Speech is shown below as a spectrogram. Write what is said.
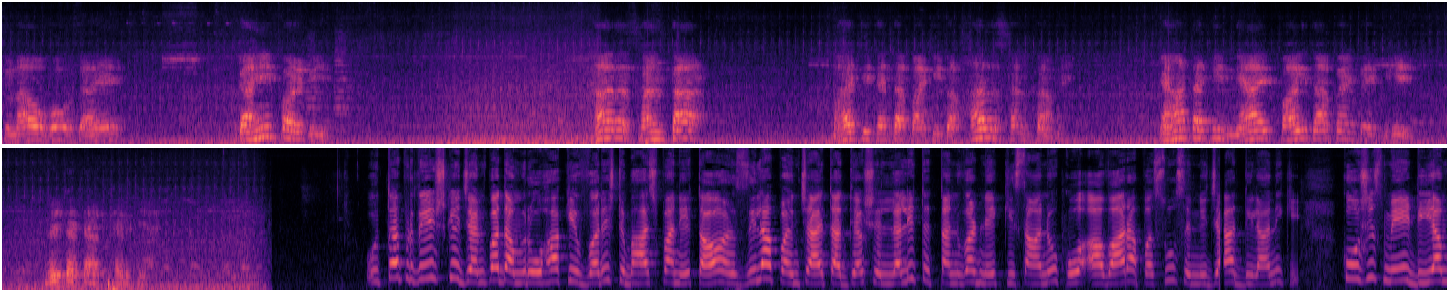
चुनाव हो, चाहे कहीं पर भी। हर संस्था भारतीय जनता पार्टी का हर संस्था में यहाँ तक कि न्यायपालिका में भी भ्रष्टाचार फैल गया है। उत्तर प्रदेश के जनपद अमरोहा के वरिष्ठ भाजपा नेता और जिला पंचायत अध्यक्ष ललित तनवर ने किसानों को आवारा पशुओं से निजात दिलाने की कोशिश में डीएम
